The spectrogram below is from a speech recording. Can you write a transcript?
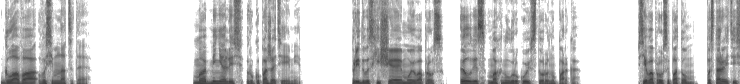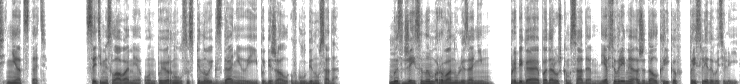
Глава 18 Мы обменялись рукопожатиями. Предвосхищая мой вопрос, Элвис махнул рукой в сторону парка. «Все вопросы потом, постарайтесь не отстать». С этими словами он повернулся спиной к зданию и побежал в глубину сада. Мы с Джейсоном рванули за ним, Пробегая по дорожкам сада, я все время ожидал криков преследователей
